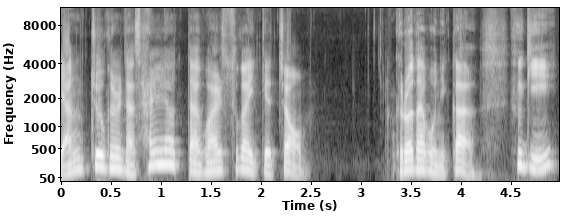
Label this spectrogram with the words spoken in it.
양쪽을 다 살렸다고 할 수가 있겠죠. 그러다 보니까 흙이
